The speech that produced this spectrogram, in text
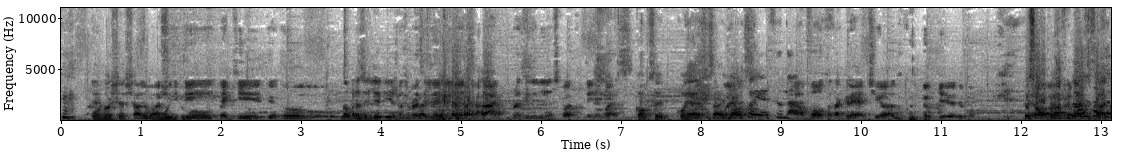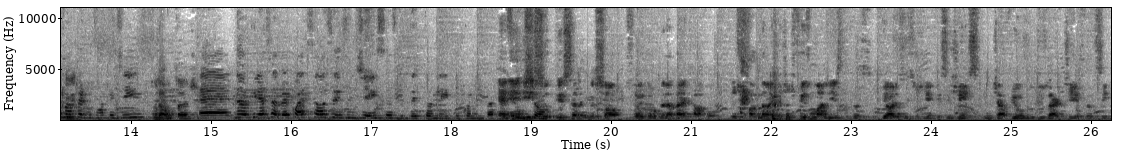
Pornô chanchado, Eu acho muito que tem, bom. é que tem o... Não, brasileirinhas As mesmo. brasileirinhas, tá? Brasileirinhas, qual que tem mais? Qual que você conhece? Conhece. Não conheço A nada. volta da Gretchen, a. Pessoal, pra Posso finalizar fazer uma aqui. pergunta rapidinho? Não. É, não, eu queria saber quais são as exigências do Detonator quando ele vai fazer É, é, um show. isso, isso é legal. Só, só interrompendo a Dai, aquela boca. A gente fala, não, é que a gente fez uma lista das piores exigências, exigências que a gente já viu dos artistas, assim,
